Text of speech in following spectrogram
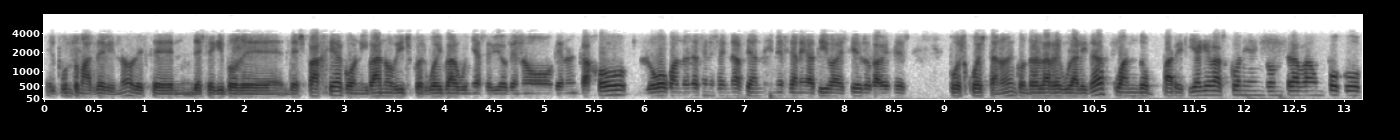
el punto más débil, ¿no? De este, de este equipo de, de Spagia. Con Ivanovic, pues Wade Baldwin ya se vio que no que no encajó. Luego cuando entras en esa inercia, inercia negativa, es cierto que a veces pues cuesta, ¿no? Encontrar la regularidad. Cuando parecía que Vasconia encontraba un poco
